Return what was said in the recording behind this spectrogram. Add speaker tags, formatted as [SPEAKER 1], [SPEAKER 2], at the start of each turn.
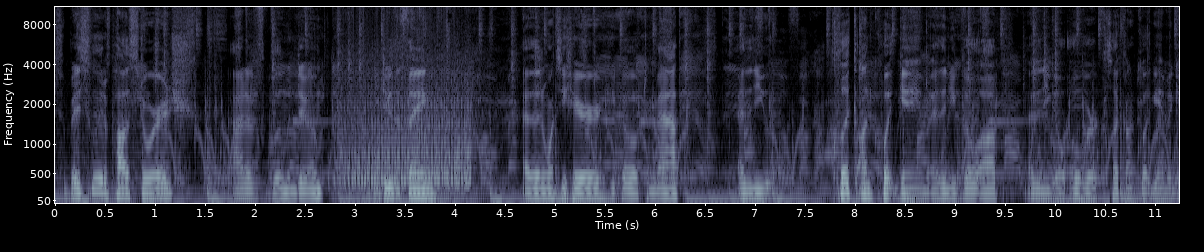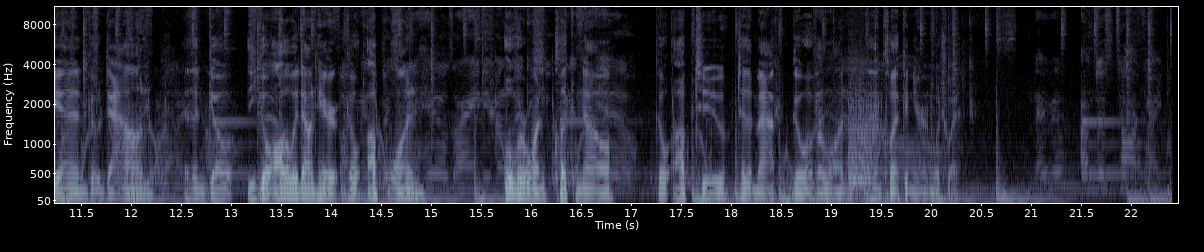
[SPEAKER 1] So basically, to pause storage out of Gloom and Doom, you do the thing, and then once you hear, you go up to map, and then you click on quit game, and then you go up, and then you go over, click on quit game again, go down, and then go. You go all the way down here, go up one, over one, click no, go up to to the map, go over one, and then click, and you're in which way.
